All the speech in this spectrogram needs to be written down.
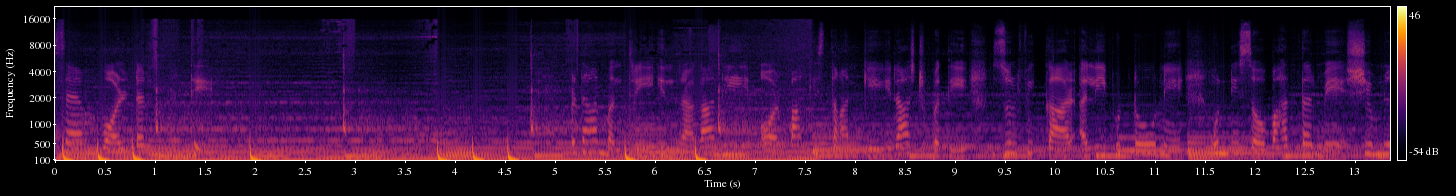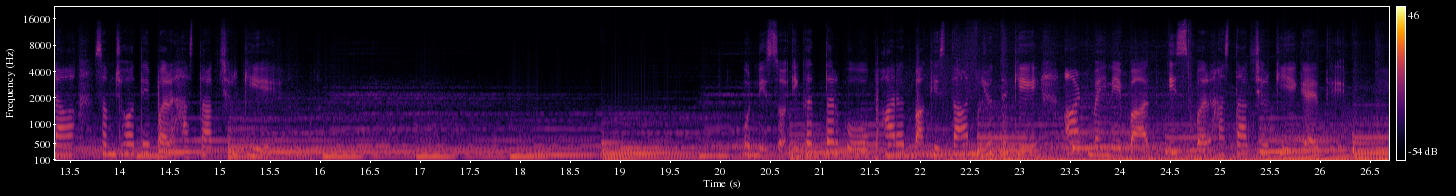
सैम वॉल्टन थे। प्रधानमंत्री इंदिरा गांधी और पाकिस्तान के राष्ट्रपति जुल्फिकार अली भुट्टो ने 1972 में शिमला समझौते पर हस्ताक्षर किए। 1971 को भारत पाकिस्तान युद्ध के आठ महीने बाद इस पर हस्ताक्षर किए गए थे।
